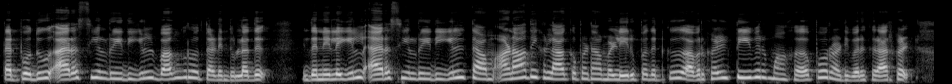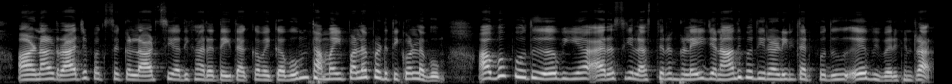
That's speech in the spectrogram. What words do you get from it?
தற்போது அரசியல் ரீதியில் வங்குரோத்தடைந்துள்ளது இந்த நிலையில் அரசியல் ரீதியில் தாம் அனாதைகளாக்கப்படாமல் இருப்பதற்கு அவர்கள் தீவிரமாக போராடி வருகிறார்கள். ஆனால் ராஜபக்சக்கள் ஆட்சி அதிகாரத்தை தக்க வைக்கவும் தம்மை பலப்படுத்திக் கொள்ளவும். அவ்வப்போது ஏவிய அரசியல் அஸ்திரங்களை ஜனாதிபதி ரணில் தற்போது ஏவி வருகின்றார்.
